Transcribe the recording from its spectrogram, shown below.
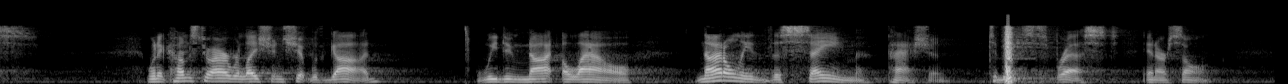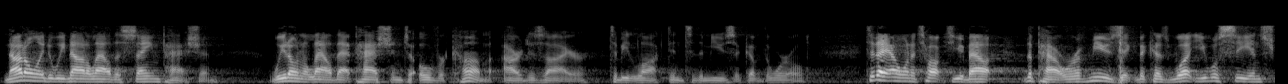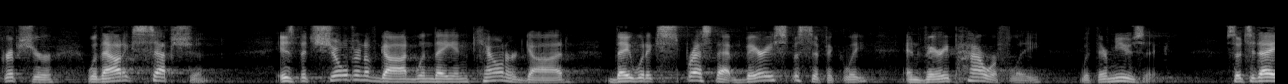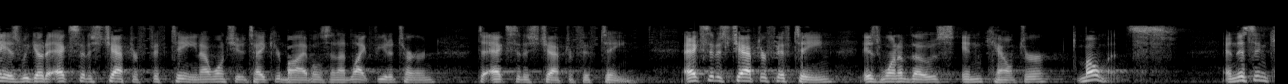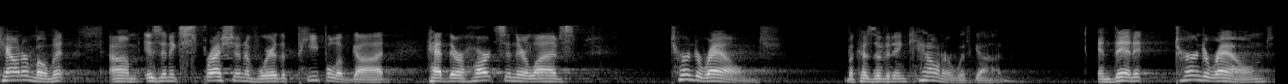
When it comes to our relationship with God, we do not allow not only the same passion to be expressed in our song, not only do we not allow the same passion, we don't allow that passion to overcome our desire to be locked into the music of the world. Today I want to talk to you about the power of music because what you will see in Scripture without exception is the children of God, when they encountered God, they would express that very specifically and very powerfully with their music. So today, as we go to Exodus chapter 15, I want you to take your Bibles and I'd like for you to turn to Exodus chapter 15. Exodus chapter 15 is one of those encounter moments. And this encounter moment um, is an expression of where the people of God had their hearts and their lives turned around because of an encounter with God. And then it turned around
